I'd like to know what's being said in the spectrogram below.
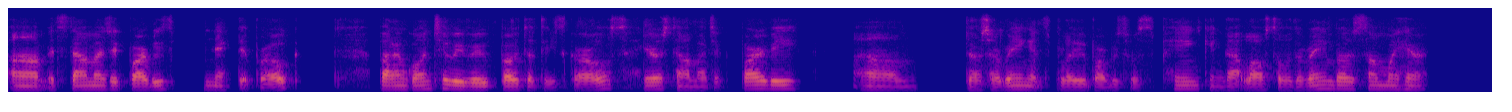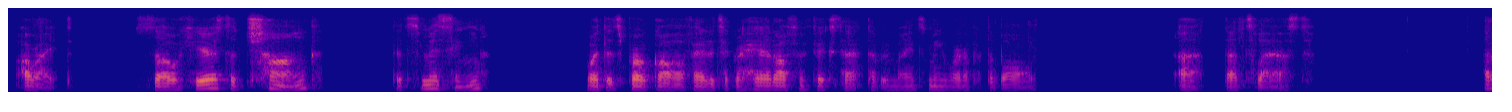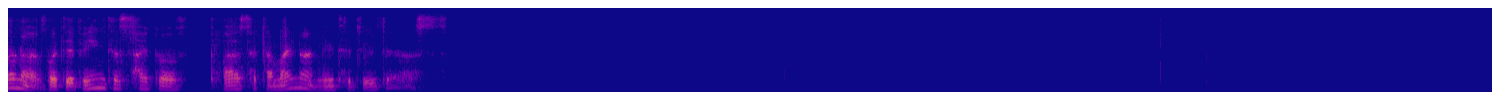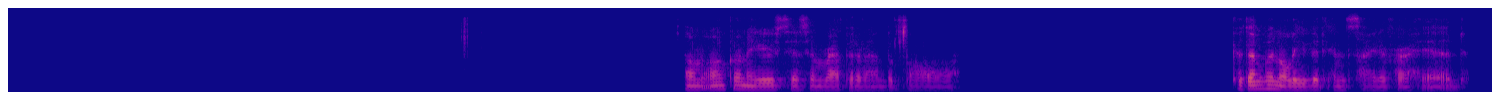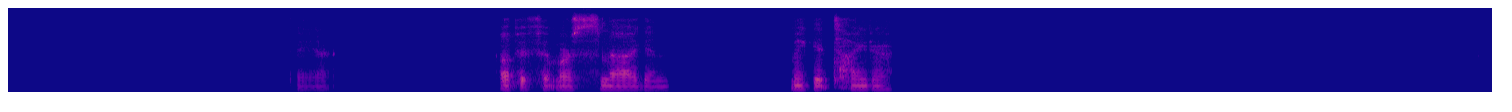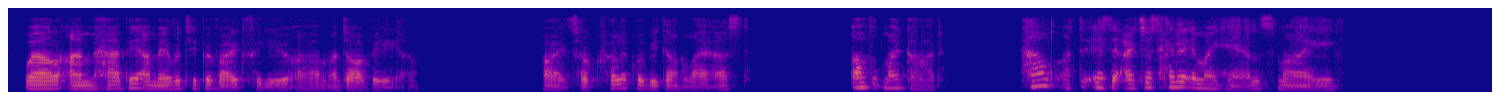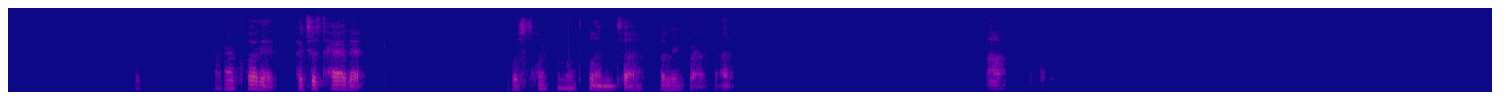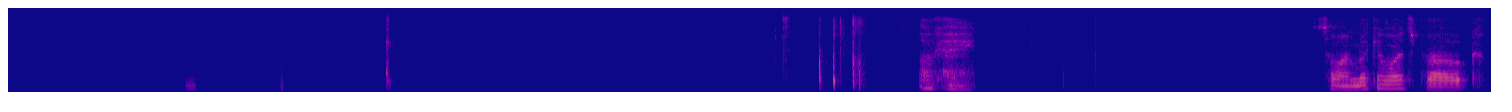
Um, it's Style Magic Barbie's neck that broke. But I'm going to reroute both of these girls. Here's Style Magic Barbie. Um, there's her ring. It's blue. Barbie's was pink and got lost over the rainbow somewhere here. All right. So here's the chunk that's missing, or that's broke off. I had to take her head off and fix that. That reminds me where to put the ball. Ah, that's last. I don't know, with it being this type of plastic, I might not need to do this. I'm, I'm gonna use this and wrap it around the ball. Because I'm gonna leave it inside of her head. There. Up it fit more snug and make it tighter. Well, I'm happy I'm able to provide for you um, a doll video. All right, so acrylic will be done last. Oh my God. How is it? I just had it in my hands. My. Where'd I put it? I just had it. I was talking with Linda. Let me grab that. Ah, Okay. So I'm looking where it's broke.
